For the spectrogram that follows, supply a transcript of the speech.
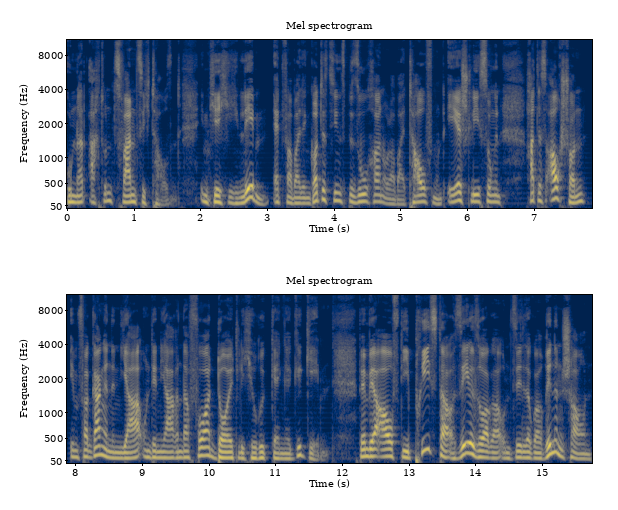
128.000. Im kirchlichen Leben, etwa bei den Gottesdienstbesuchern oder bei Taufen und Eheschließungen, hat es auch schon im vergangenen Jahr und den Jahren davor deutliche Rückgänge gegeben. Wenn wir auf die Priester, Seelsorger und Seelsorgerinnen schauen,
